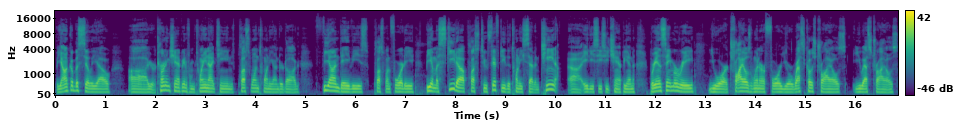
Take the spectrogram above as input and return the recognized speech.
Bianca Basilio, uh, your returning champion from 2019, plus 120 underdog. Ffion Davies, plus 140. Bia Mesquita, plus 250, the 2017 uh, ADCC champion. Brianna St. Marie, your trials winner for your West Coast trials, US trials,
